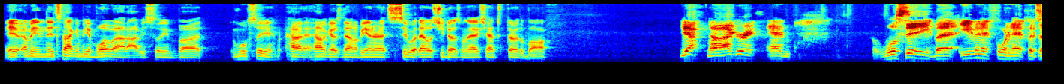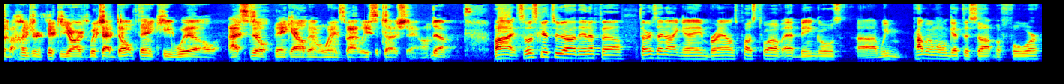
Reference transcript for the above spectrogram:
It, I mean, it's not going to be a blowout, obviously, but we'll see how how it goes down. I'll be interested to see what LSU does when they actually have to throw the ball. yeah, no, I agree, and we'll see. But even if Fournette puts up 150 yards, which I don't think he will, I still think Alabama wins by at least a touchdown. Yeah. All right, so let's get to uh, the NFL Thursday night game. Browns plus twelve at Bengals. Uh, we probably won't get this up before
